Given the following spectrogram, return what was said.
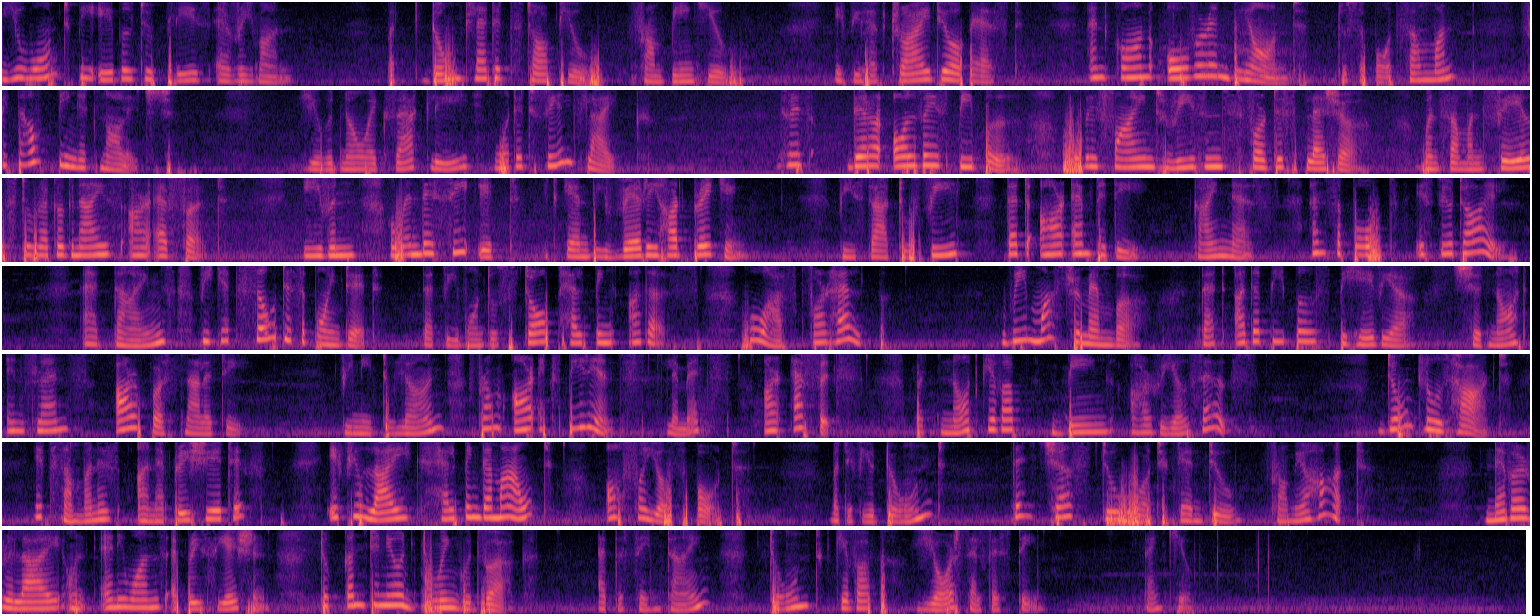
You won't be able to please everyone, but don't let it stop you from being you. If you have tried your best and gone over and beyond to support someone without being acknowledged, you would know exactly what it feels like. There, is, there are always people who will find reasons for displeasure when someone fails to recognize our effort. Even when they see it, it can be very heartbreaking. We start to feel that our empathy, kindness, and support is futile. At times, we get so disappointed that we want to stop helping others who ask for help. We must remember that other people's behavior should not influence our personality. We need to learn from our experience, limits, our efforts, but not give up being our real selves. Don't lose heart if someone is unappreciative. If you like helping them out, offer your support. But if you don't, then just do what you can do from your heart. Never rely on anyone's appreciation to continue doing good work. At the same time, don't give up your self esteem. Thank you.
